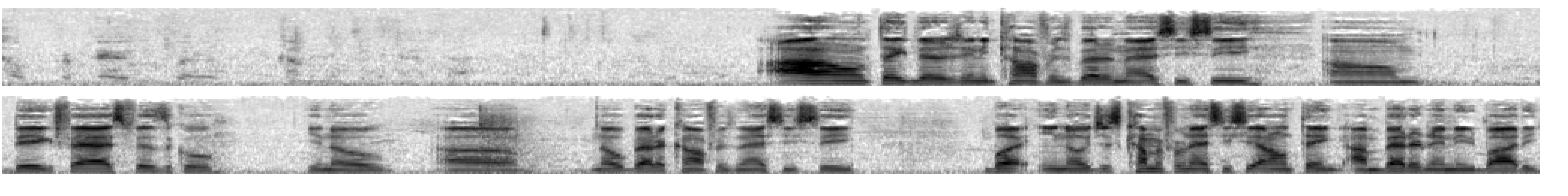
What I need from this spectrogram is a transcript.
Help prepare you for coming into the NFL. I don't think there's any conference better than the SEC. Um, big, fast, physical. You know, uh, no better conference than SEC. But you know, just coming from the SEC, I don't think I'm better than anybody.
